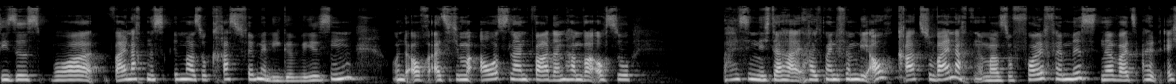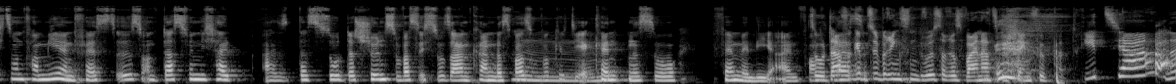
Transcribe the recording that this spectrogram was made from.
dieses, boah, Weihnachten ist immer so krass Family gewesen. Und auch als ich im Ausland war, dann haben wir auch so, weiß ich nicht, da habe ich meine Familie auch gerade zu Weihnachten immer so voll vermisst, ne, weil es halt echt so ein Familienfest ist. Und das finde ich halt, also das ist so das Schönste, was ich so sagen kann. Das war so mm. wirklich die Erkenntnis, so Family einfach. So, dafür gibt's übrigens ein größeres Weihnachtsgeschenk für Patricia. Ne?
